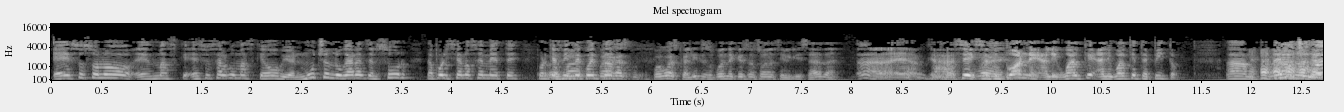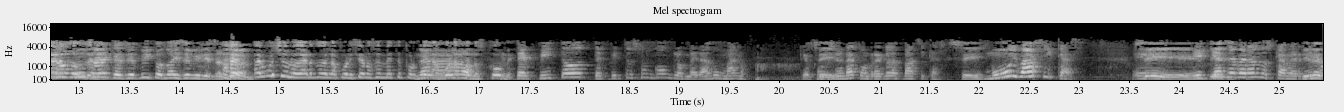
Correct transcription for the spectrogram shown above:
Eso solo es más que, eso es algo más que obvio. En muchos lugares del sur, la policía no se mete, porque a fin de cuentas, Fuego Escalita supone que es una zona civilizada. Ah, ah, sí, se supone, al igual que, al igual que Tepito. Ah, hay, No, muchos no, lugares no, donde, que en Tepito no hay hay, civilización. hay muchos lugares donde la policía no se mete porque No, la no, bola no. se los come. Tepito, Tepito es un conglomerado humano que Sí. funciona con reglas básicas. Sí. Muy básicas. Sí, Eh, y que hace ver a los cavernícolas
